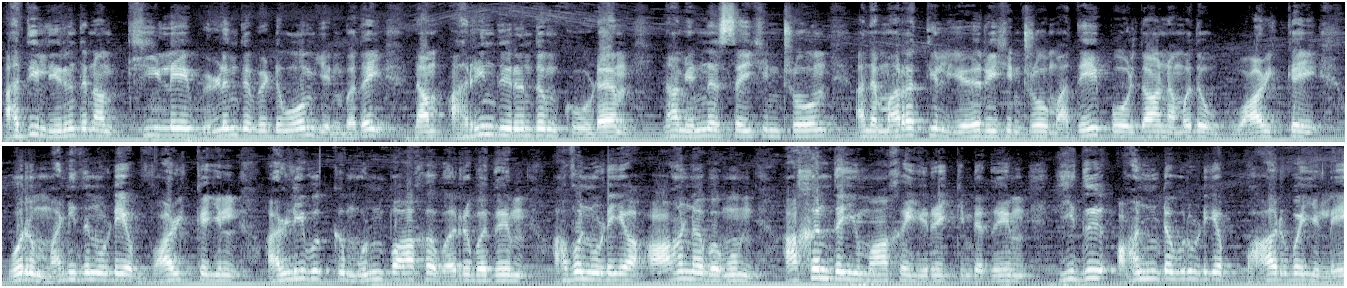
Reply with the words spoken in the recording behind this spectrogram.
அதில் இருந்து நாம் கீழே விழுந்து விடுவோம் என்பதை நாம் அறிந்திருந்தும் கூட நாம் என்ன செய்கின்றோம்? அந்த மரத்தில் ஏறுகின்றோம். அதே போல்தான் நமது வாழ்க்கை. ஒரு மனிதனுடைய வாழ்க்கையில் அழிவுக்கு முன்பாக வருவது அவனுடைய ஆணவமும் அகந்தையுமாக இருக்கின்றது. இது ஆண்டவருடைய பார்வையிலே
